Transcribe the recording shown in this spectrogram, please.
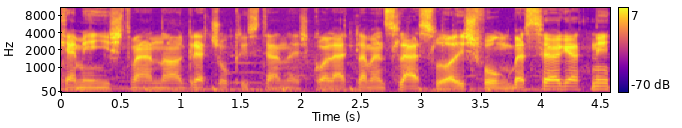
Kemény Istvánnal, Grecsó Krisztánnal és Kollár Clemens Lászlóval is fogunk beszélgetni,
